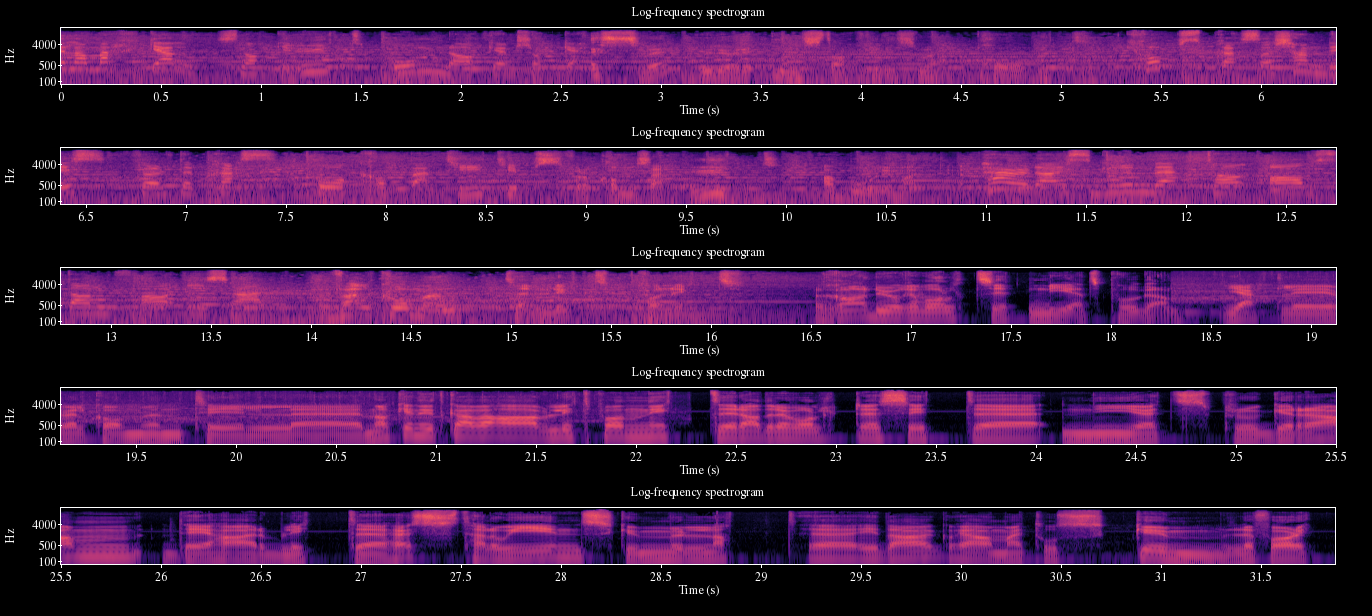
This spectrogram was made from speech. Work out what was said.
Angela Merkel snakker ut om nakensjokket. SV vil gjøre instaaktivisme påbudt. Kroppspressa kjendis følte press på kroppen. Ti tips for å komme seg ut av boligmarkedet. Paradise-gründer tar avstand fra Israel. Velkommen til Lytt på nytt. Radio Revolt sitt nyhetsprogram. Hjertelig velkommen til eh, nok en utgave av Lytt på nytt, Radio Revolt sitt eh, nyhetsprogram. Det har blitt eh, høst, halloween, skummel natt eh, i dag, og jeg har med meg to skumle folk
